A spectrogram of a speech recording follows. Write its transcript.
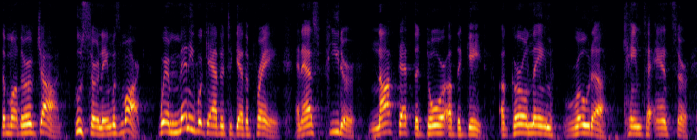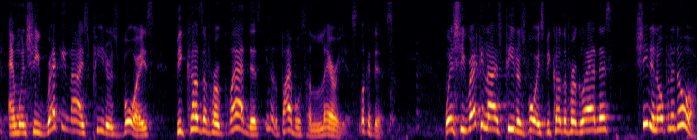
the mother of John, whose surname was Mark where many were gathered together praying. And as Peter knocked at the door of the gate, a girl named Rhoda came to answer. And when she recognized Peter's voice, because of her gladness, you know, the Bible's hilarious. Look at this. When she recognized Peter's voice because of her gladness, she didn't open the door.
